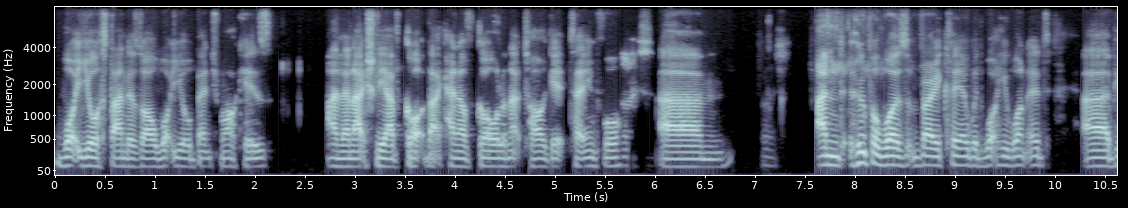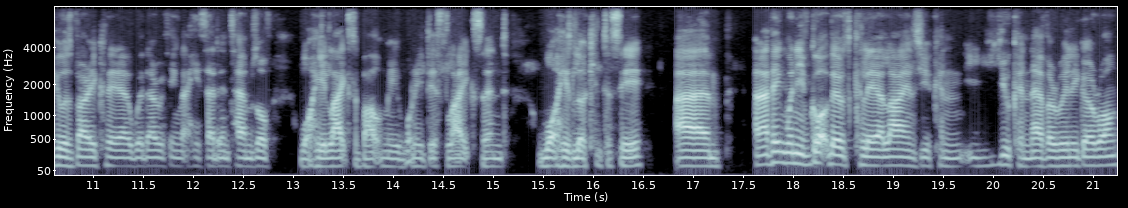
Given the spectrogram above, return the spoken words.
what your standards are, what your benchmark is, and then actually I've got that kind of goal and that target to aim for. Nice. Um, Nice. and Hooper was very clear with what he wanted. Uh, he was very clear with everything that he said in terms of what he likes about me, what he dislikes, and what he's looking to see. Um, and I think when you've got those clear lines, you can you can never really go wrong.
